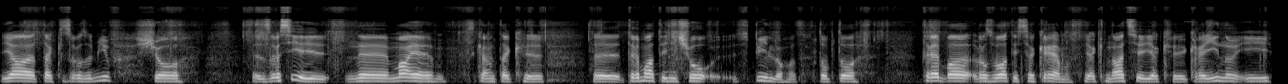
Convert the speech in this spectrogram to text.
Я так зрозумів, що з Росії немає, скажімо так, е, е, тримати нічого спільного. Тобто треба розвиватися окремо, як нація, як е, країну, і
